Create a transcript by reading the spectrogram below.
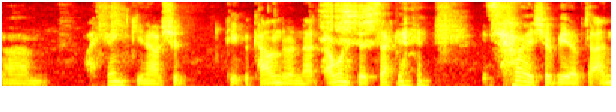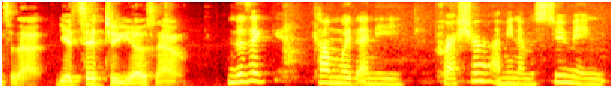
um, I think, you know, I should keep a calendar on that. I wanted to second. Sorry, I should be able to answer that. Yeah, it's said two years now. Does it come with any pressure? I mean, I'm assuming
